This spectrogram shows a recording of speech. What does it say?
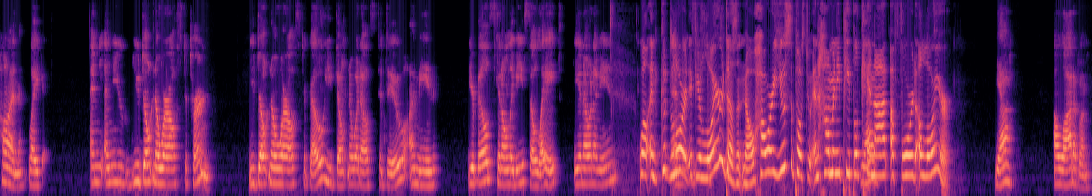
ton. Like and and you you don't know where else to turn. You don't know where else to go. You don't know what else to do. I mean, your bills can only be so late. You know what I mean? Well and good And lord if your lawyer doesn't know how are you supposed to and how many people Yeah. cannot afford a lawyer Yeah. A lot of them.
